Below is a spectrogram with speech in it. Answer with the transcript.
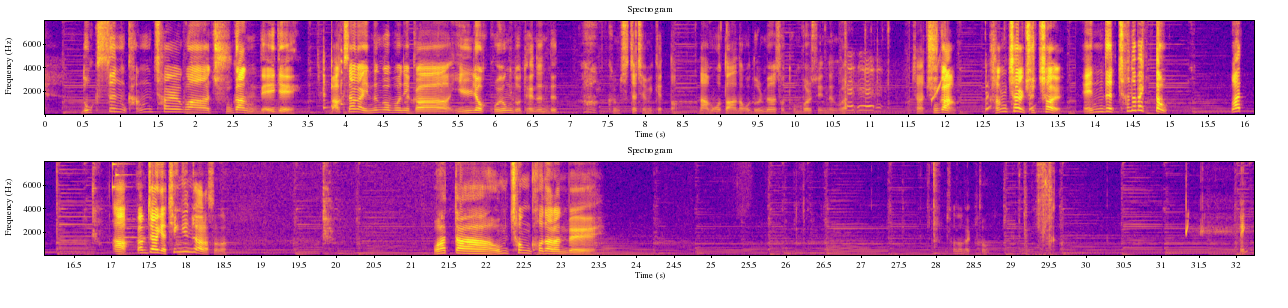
녹슨 강철과 주강 4개. 막사가 있는 거 보니까 인력 고용도 되는 듯? 헉, 그럼 진짜 재밌겠다. 나 아무것도 안 하고 놀면서 돈 벌 수 있는 거야? 자 주강. 강철 주철. and 1500도. 왓? 아 깜짝이야. 튕긴 줄 알았어 나. 왔다. 엄청 커다란 배 1500도? 엥?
